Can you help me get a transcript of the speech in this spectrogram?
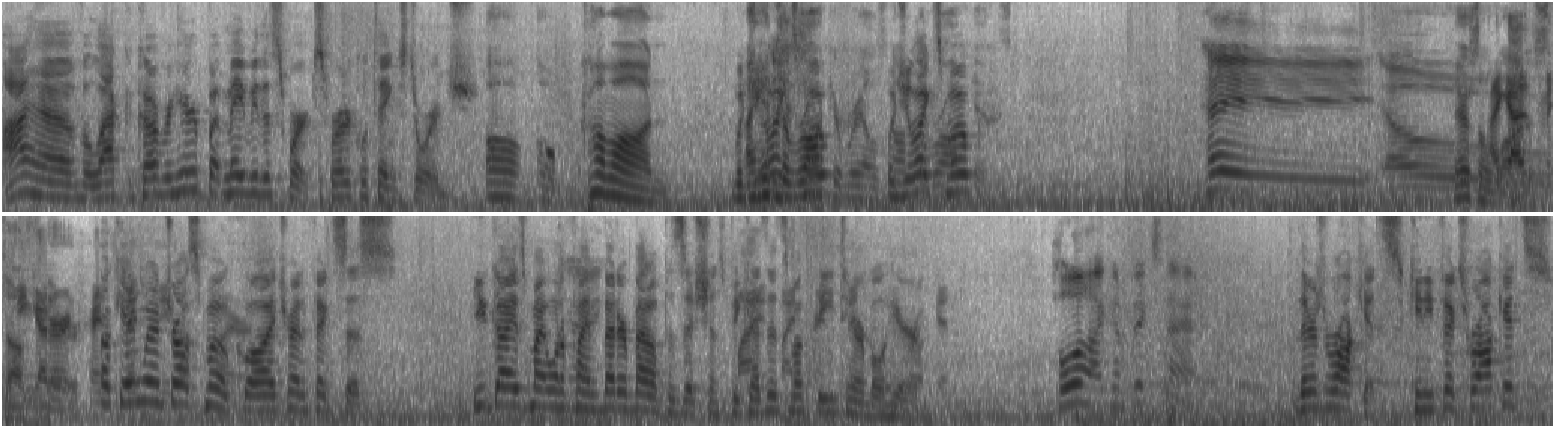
I have a lack of cover here, but maybe this works. Vertical tank storage. Oh, oh, come on. Would I you hit like the smoke? rocket rails. Would you like smoke? rockets. Hey. Oh. There's a I lot got of stuff machine gunner there. Okay, I'm gonna draw smoke fire. while I try to fix this. You guys might want to Okay. find better battle positions because My- it's my about to be terrible here. Hold on, I can fix that. There's rockets. Can you fix rockets?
